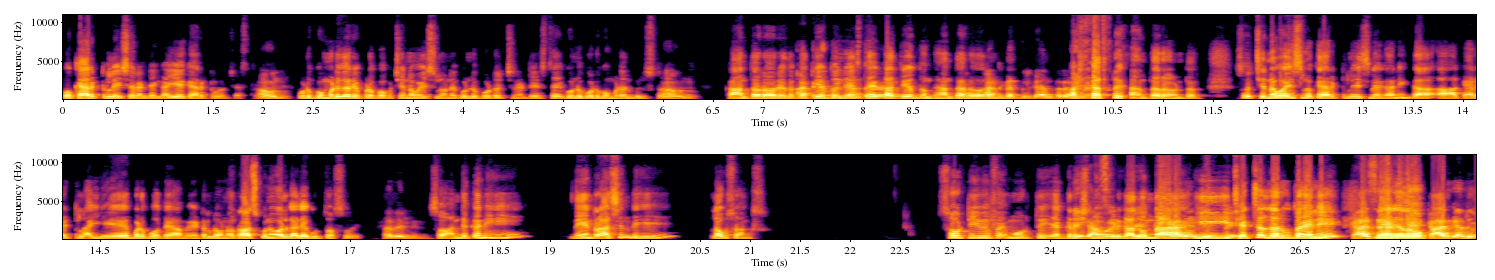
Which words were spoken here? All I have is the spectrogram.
ఒక క్యారెక్టర్ వేసారంటే ఇంకా అయ్యే క్యారెక్టర్ వచ్చేస్తారు అవును. ఇప్పుడు గుమ్మడి గారు ఎప్పుడో పాప చిన్న వయసులోనే గుండెపోటు వచ్చినట్టు వేస్తే గుండెపోటు గుమ్మడి అని పిలుస్తారు. అవును. కాంతారావు ఏదో కత్తి యుద్ధం చేస్తే. కత్తి యుద్ధం కాంతారావు. అట్టకత్తులు కాంతారావు. అంటారు. సో చిన్న వయసులో క్యారెక్టర్ వేసినా కానీ ఇంకా ఆ క్యారెక్టర్లు అయ్యే పడిపోతాయి. ఆ మీటర్లో ఉన్న రాసుకునే వాళ్ళకి అదే గుర్తొస్తుంది. సో అందుకని నేను రాసింది love songs so TV five Murthy aggression కాదండి, ఈ చర్చలు జరుగుతాయని కాదు కాదు కాదు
